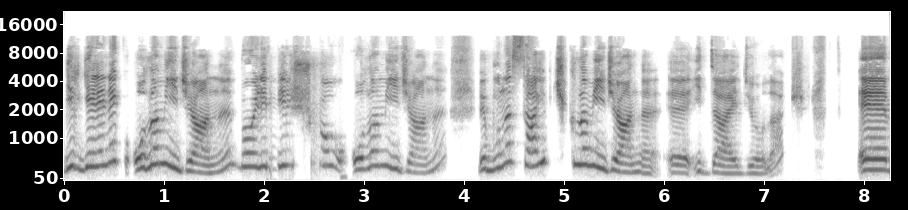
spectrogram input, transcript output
bir gelenek olamayacağını, böyle bir şov olamayacağını ve buna sahip çıkılamayacağını e, iddia ediyorlar. E,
